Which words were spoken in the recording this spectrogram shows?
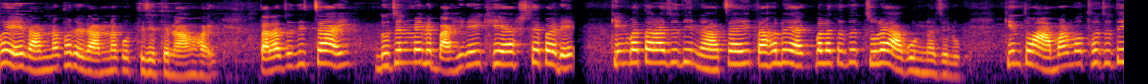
হয়ে রান্নাঘরে রান্না করতে যেতে না হয়। তারা যদি চায় দুজন মিলে বাহিরেই খেয়ে আসতে পারে, কিংবা তারা যদি না চায়, তাহলে একবেলা তাদের চুলায় আগুন না জ্বলুক কিন্তু আমার মতো যদি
